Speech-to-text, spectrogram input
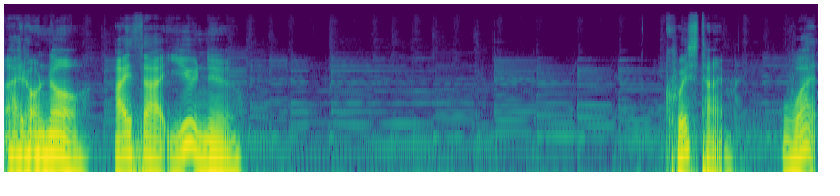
I don't know. I thought you knew. Quiz time. What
